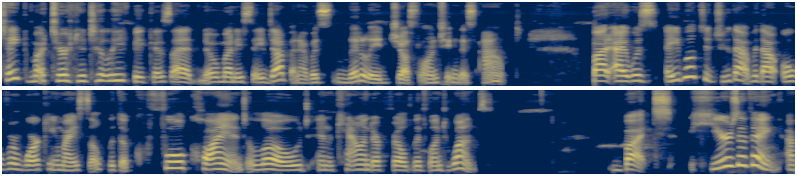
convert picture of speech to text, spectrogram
take maternity leave because I had no money saved up and I was literally just launching this out. But I was able to do that without overworking myself with a full client load and calendar filled with one to ones. But here's the thing a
